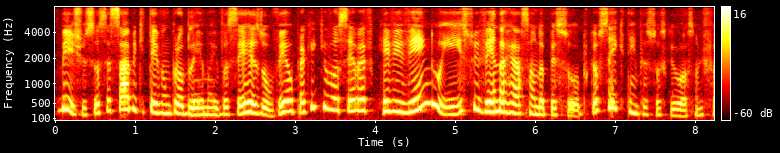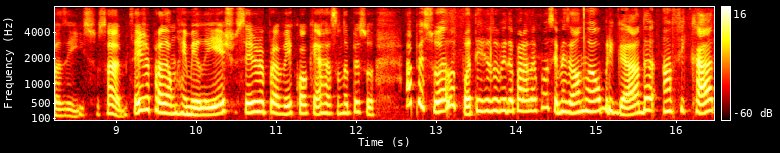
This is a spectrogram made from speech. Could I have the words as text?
bicho, se você sabe que teve um problema e você resolveu, pra que que você vai revivendo isso e vendo a reação da pessoa? Porque eu sei que tem pessoas que gostam de fazer isso, sabe? Seja pra dar um remeleixo, seja pra ver qual é a reação da pessoa. A pessoa, ela pode ter resolvido a parada com você, mas ela não é obrigada a ficar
